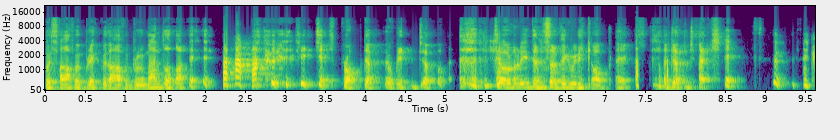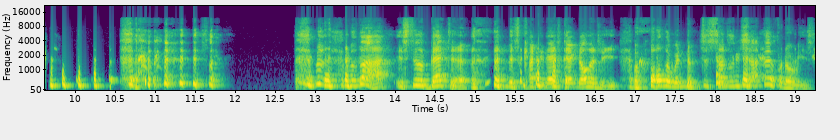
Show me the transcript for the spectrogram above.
was half a brick with half a broom handle on it. he just propped up the window, told her he'd done something really complex, and don't touch it. But, but that is still better than this cutting edge technology where all the windows just suddenly shatter for no reason.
